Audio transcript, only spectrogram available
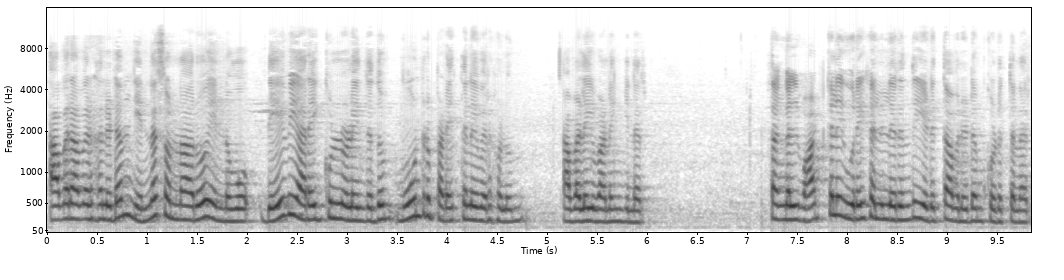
அவர் அவர்களிடம் என்ன சொன்னாரோ என்னவோ தேவி அறைக்குள் நுழைந்ததும் மூன்று படைத்தலைவர்களும் அவளை வணங்கினர். தங்கள் வாட்களை உரைகளிலிருந்து எடுத்து அவளிடம் கொடுத்தனர்.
